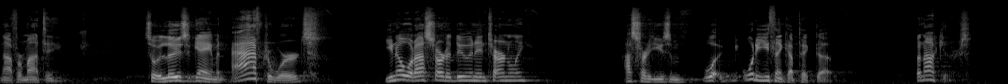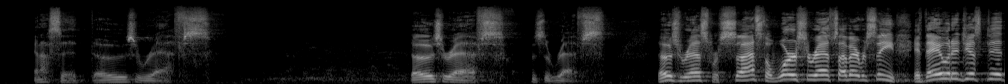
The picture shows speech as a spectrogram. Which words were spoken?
not for my team. So we lose the game. And afterwards, you know what I started doing internally? I started using, what, what do you think I picked up? Binoculars. And I said, those refs. Those refs. Those the refs. Those refs were so, that's the worst refs I've ever seen. If they would have just did,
